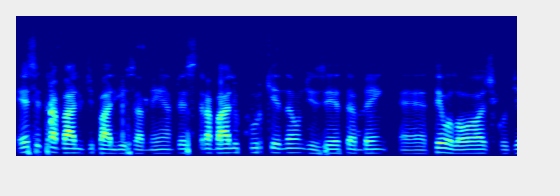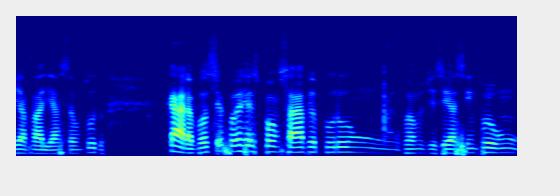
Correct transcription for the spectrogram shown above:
esse trabalho de balizamento, esse trabalho, por que não dizer também é, teológico, de avaliação, tudo, cara, você foi responsável por um, vamos dizer assim, por um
